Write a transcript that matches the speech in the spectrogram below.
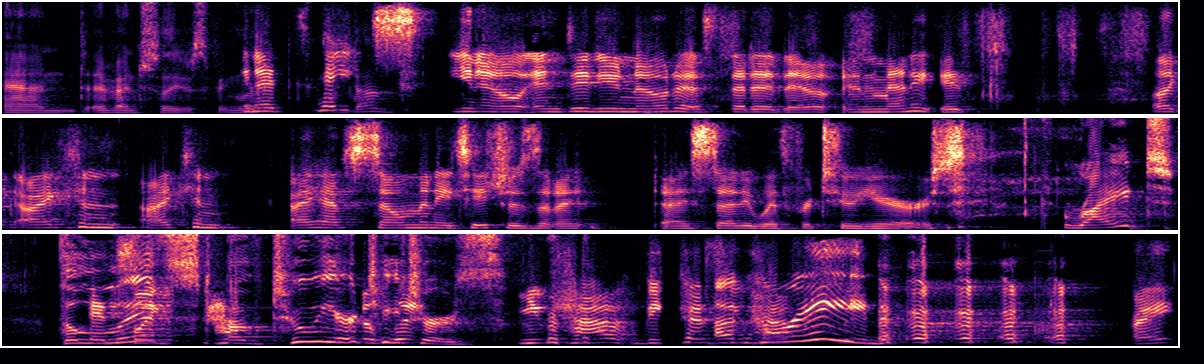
and eventually just being and like it I'm done. takes you know and did you notice that it in many it's like i can i can i have so many teachers that i i study with for two years Right? The It's like list of two-year the li- teachers. you have because you have Agreed. right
